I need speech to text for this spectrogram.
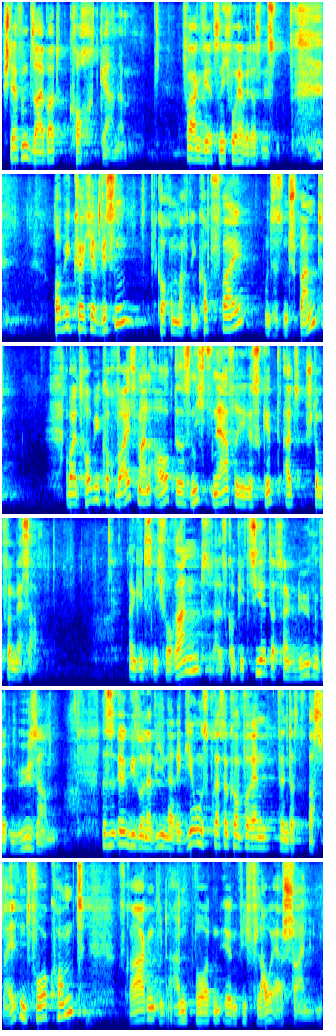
Steffen Seibert kocht gerne. Fragen Sie jetzt nicht, woher wir das wissen. Hobbyköche wissen, Kochen macht den Kopf frei und ist entspannt. Aber als Hobbykoch weiß man auch, dass es nichts Nerviges gibt als stumpfe Messer. Dann geht es nicht voran, es ist alles kompliziert, das Vergnügen wird mühsam. Das ist irgendwie so wie in der Regierungspressekonferenz, wenn das was selten vorkommt, Fragen und Antworten irgendwie flau erscheinen.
